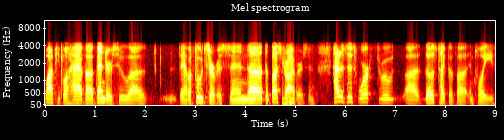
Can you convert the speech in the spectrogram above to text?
a lot of people have uh, vendors who uh, they have a food service and uh, the bus mm-hmm. drivers, and how does this work through those type of employees?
